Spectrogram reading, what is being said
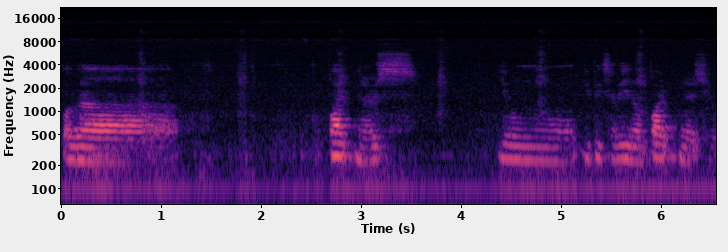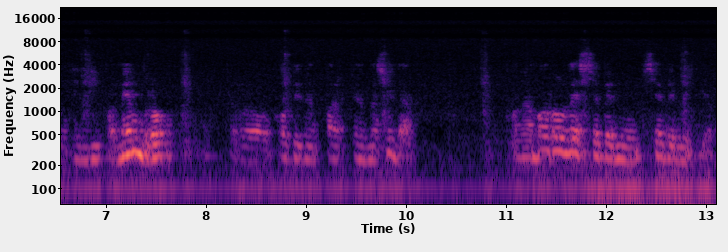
mga partners, yung ibig sabihin ng partners, yung hindi pa membro, pero covenant partner na sila, mga more or less 7, 7 million.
